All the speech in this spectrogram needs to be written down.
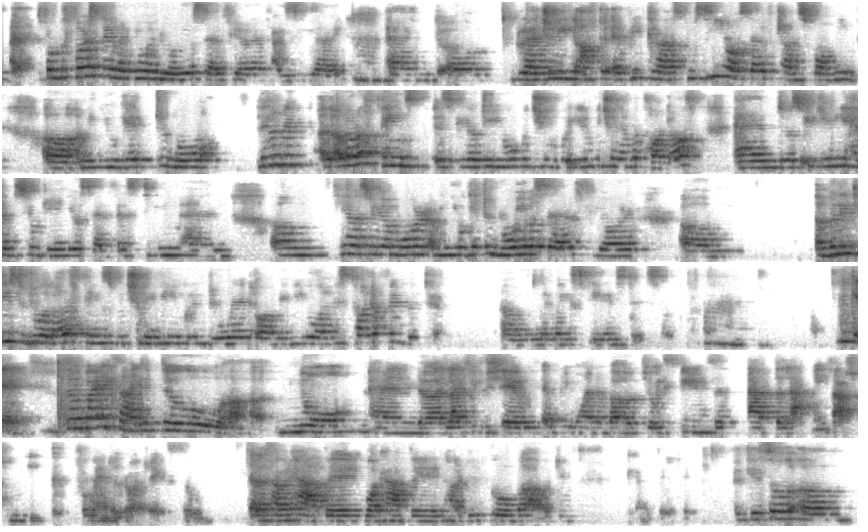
from the first day when you enroll yourself here at ICBI, Mm-hmm. and um gradually after every class, you see yourself transforming. Uh, I mean, you get to know little bit a, a lot of things is clear to you which you you which you never thought of. And uh, so it really helps you gain your self-esteem and um, yeah so you're more i mean you get to know yourself your um, abilities to do a lot of things which maybe you couldn't do it or maybe you always thought of it but um, never experienced it so Okay, so I'm quite excited to uh, know and uh, I'd like you to share with everyone about your experience at, at the Lakme Fashion Week for Wendell Rodricks. So tell us how it happened, what happened, how did it go about, and kind of. Okay, so um,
